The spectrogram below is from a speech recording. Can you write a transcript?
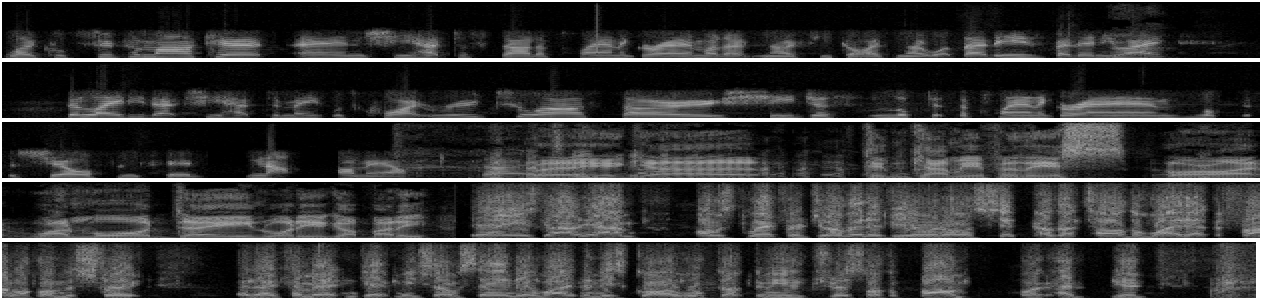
local supermarket and she had to start a planogram. I don't know if you guys know what that is, but anyway. The lady that she had to meet was quite rude to us. so she just looked at the planogram, looked at the shelf, and said, "No, I'm out." So There you go. Didn't come here for this. All right, one more. Dean, what do you got, buddy? Yeah, he's going. Um, I was went for a job interview and I was sit. I got told to wait out the front, like on the street, and they come out and get me. So I'm standing there waiting, and this guy walked up to me, dressed like a bum, like had, he had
